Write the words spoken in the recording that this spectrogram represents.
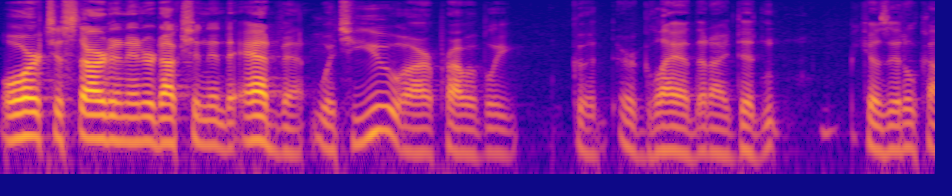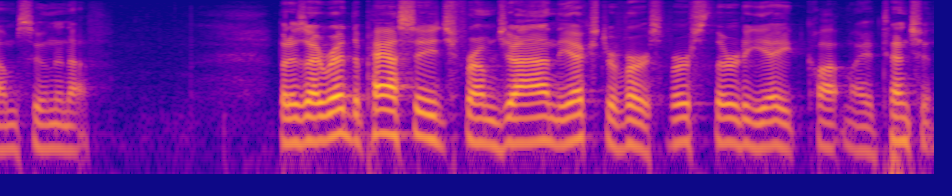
Or to start an introduction into Advent, which you are probably good or glad that I didn't because it'll come soon enough. But as I read the passage from John, the extra verse, verse 38, caught my attention.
